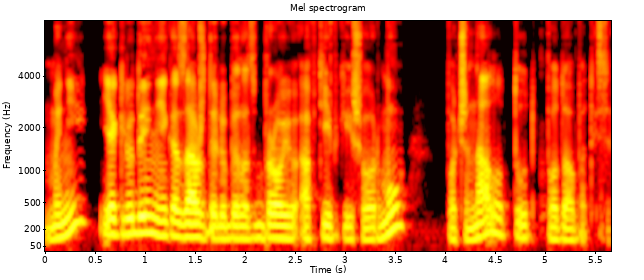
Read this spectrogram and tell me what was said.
Мені, як людині, яка завжди любила зброю, автівки і шаурму, починало тут подобатися.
